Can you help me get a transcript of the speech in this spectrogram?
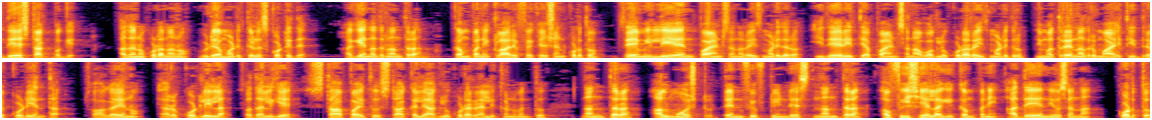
ಇದೇ ಸ್ಟಾಕ್ ಬಗ್ಗೆ. ಅದನ್ನು ಕೂಡ ನಾನು ವಿಡಿಯೋ ಮಾಡಿ ತಿಳಿಸ್ಕೊಟ್ಟಿದ್ದೆ. ಹಾಗೇನ ಅದರ ನಂತರ ಕಂಪನಿ ಕ್ಲಾರಿಫಿಕೇಶನ್ ಕೊಡ್ತು. ಸೇಮ್ ಇಲ್ಲಿ ಏನ್ ಪಾಯಿಂಟ್ಸ್ ಅನ್ನ ರೈಸ್ ಮಾಡಿದಾರೋ, ಇದೇ ರೀತಿಯ ಪಾಯಿಂಟ್ಸ್ ಅನ್ನ ಅವಾಗ್ಲೂ ಕೂಡ ರೈಸ್ ಮಾಡಿದ್ರು. ನಿಮ್ಮ ಹತ್ರ ಏನಾದ್ರು ಮಾಹಿತಿ ಇದ್ರೆ ಕೊಡಿ ಅಂತ. ಸೊ ಆಗ ಏನು? ಯಾರು ಕೊಡ್ಲಿಲ್ಲ. ಸೊ ಅದಲ್ಲಿಗೆ ಸ್ಟಾಪ್ ಆಯಿತು. ಸ್ಟಾಕ್ ಅಲ್ಲಿ ಆಗ್ಲೂ ಕೂಡ ರ್ಯಾಲಿ ಕಂಡು ಬಂತು. ನಂತರ ಆಲ್ಮೋಸ್ಟ್ ಟೆನ್ ಫಿಫ್ಟೀನ್ ಡೇಸ್ ನಂತರ ಅಫಿಷಿಯಲ್ ಆಗಿ ಕಂಪನಿ ಅದೇ ನ್ಯೂಸ್ ಅನ್ನ ಕೊಡ್ತು.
